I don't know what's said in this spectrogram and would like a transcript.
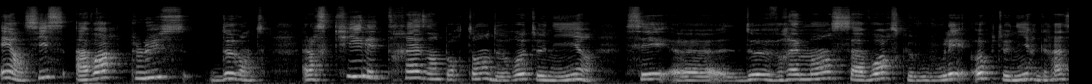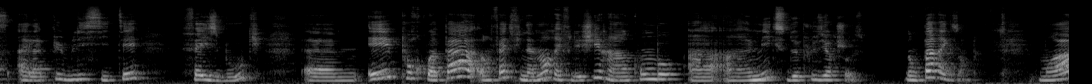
Et en 6, avoir plus de ventes. Alors ce qu'il est très important de retenir, c'est euh, de vraiment savoir ce que vous voulez obtenir grâce à la publicité Facebook. Euh, et pourquoi pas, en fait, finalement, réfléchir à un combo, à un mix de plusieurs choses. Donc par exemple, moi,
